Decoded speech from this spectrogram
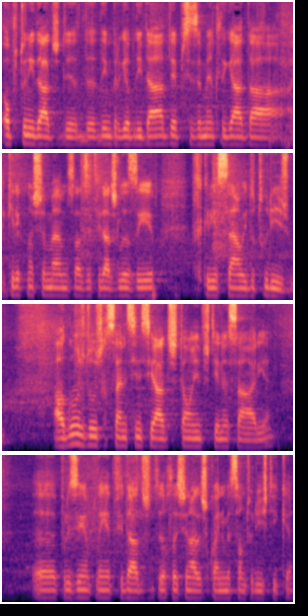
oportunidades de, de, de empregabilidade, é precisamente ligada à, àquilo que nós chamamos as atividades de lazer, recreação e do turismo. Alguns dos recém-licenciados estão a investir nessa área, por exemplo, em atividades de, relacionadas com a animação turística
